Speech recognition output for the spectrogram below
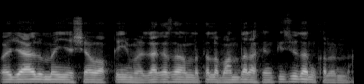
ওয়াজআলু মাইয়া শাহ ওয়াকিমা যাকে চান আল্লাহ তালা বান্দা রাখেন কিছু দান করেন না।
